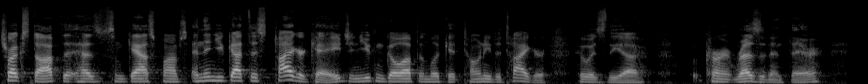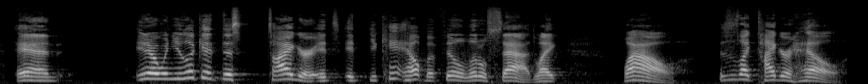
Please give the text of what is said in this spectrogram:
truck stop that has some gas pumps, and then you've got this tiger cage, and you can go up and look at Tony the Tiger, who is the uh, current resident there. And, you know, when you look at this tiger, it's, it, you can't help but feel a little sad. Like, wow, this is like tiger hell.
